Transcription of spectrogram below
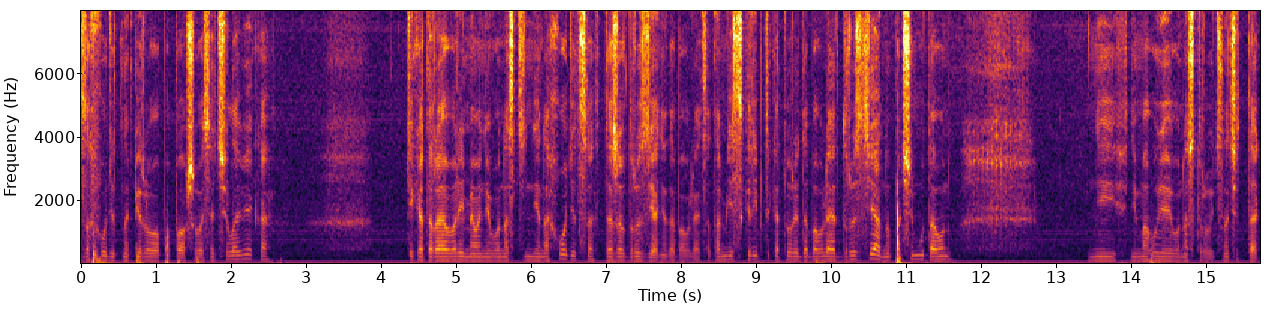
заходит на первого попавшегося человека, некоторое время у него на стене находится, даже в друзья не добавляется. Там есть скрипты, которые добавляют друзья, но почему-то он не, не могу я его настроить. Значит так,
